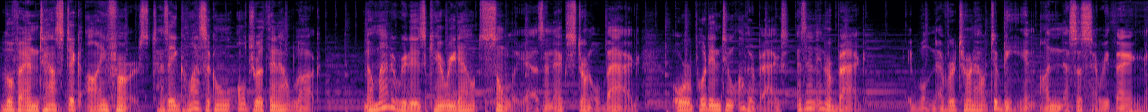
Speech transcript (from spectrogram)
The fantastic iFirst has a classical ultra-thin outlook. No matter it is carried out solely as an external bag or put into other bags as an inner bag, it will never turn out to be an unnecessary thing.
